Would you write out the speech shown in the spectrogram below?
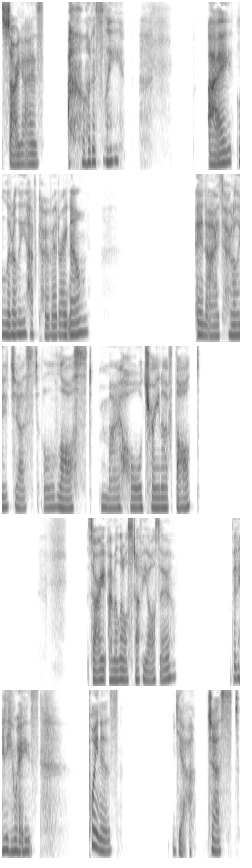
sorry guys. Honestly, I literally have COVID right now. And I totally just lost my whole train of thought. Sorry, I'm a little stuffy also. But, anyways, point is, yeah, just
